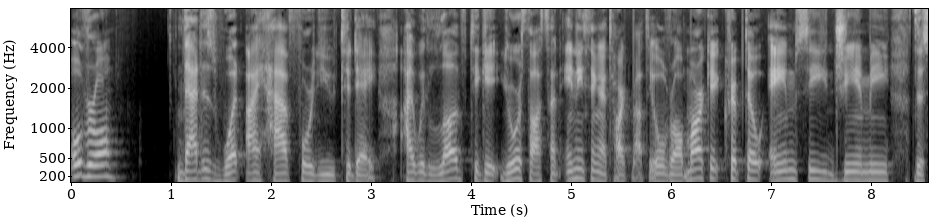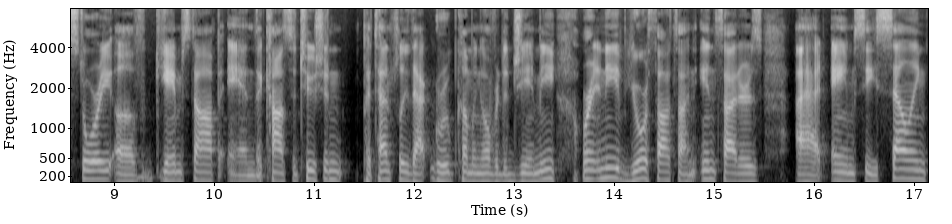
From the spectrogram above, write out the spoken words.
Overall, that is what I have for you today. I would love to get your thoughts on anything I talked about the overall market, crypto, AMC, GME, the story of GameStop, and the Constitution potentially that group coming over to GME, or any of your thoughts on insiders at AMC selling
